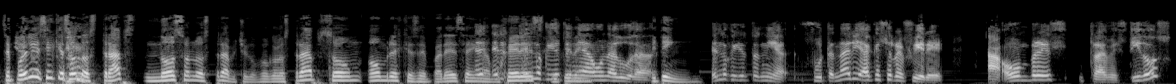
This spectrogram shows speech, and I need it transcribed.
Se podría decir que son los traps, no son los traps, chicos, porque los traps son hombres que se parecen Es, a es- mujeres es lo que y yo tenía tienen una duda. pitín. Es lo que yo tenía. ¿Futanari a qué se refiere? ¿A hombres travestidos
